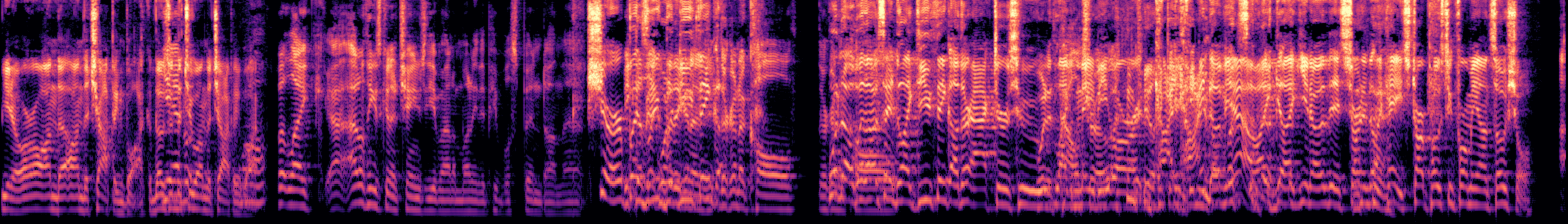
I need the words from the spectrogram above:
you know, or on the on the chopping block. If those Yeah, are the two on the chopping block. But like, I I don't think it's going to change the amount of money that people spend on that. Sure, Because but, like, what but are they do you gonna think they're going to call they're Well, no, but I was saying, like, do you think other actors who like Paltrow maybe are like, kind, "Hey, kind of, yeah, like like you know, it's starting to be like, hey, start posting for me on social. Uh,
